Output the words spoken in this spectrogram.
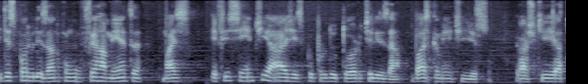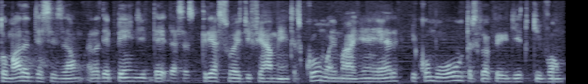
e disponibilizando como ferramenta mais eficiente e ágeis para o produtor utilizar. Basicamente isso. Eu acho que a tomada de decisão ela depende de, dessas criações de ferramentas, como a imagem aérea e como outras que eu acredito que vão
